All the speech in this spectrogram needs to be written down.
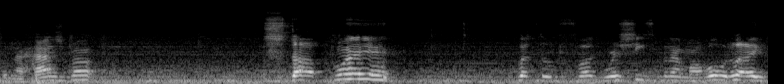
Then the hash brown. Stop playing. What the fuck? Where she's been at my whole life.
